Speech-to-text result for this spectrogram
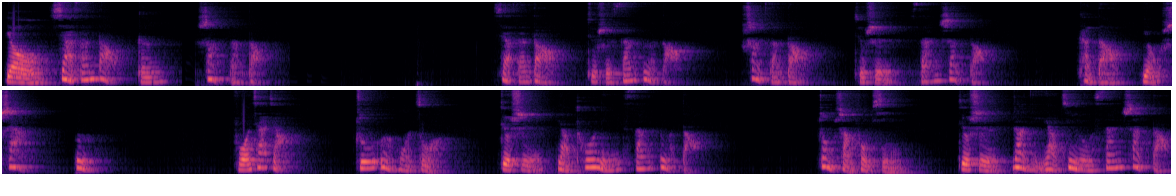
有下三道跟上三道。下三道就是三恶道，上三道就是三善道。看到有善恶。佛家讲“诸恶莫作”，就是要脱离三恶道；“众善奉行”，就是让你要进入三善道，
